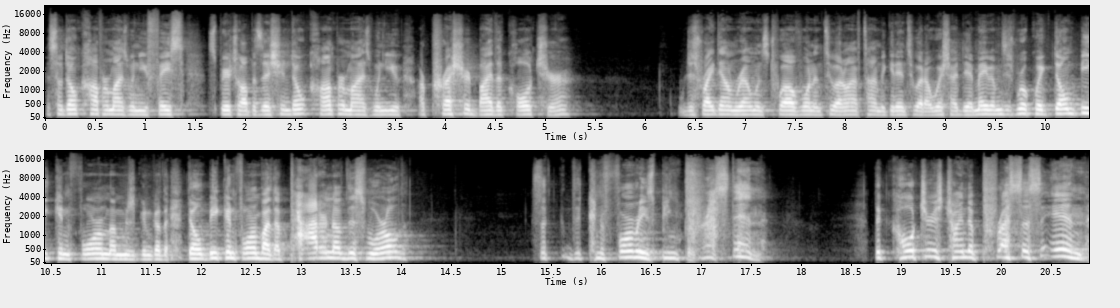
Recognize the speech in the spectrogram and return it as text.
And so don't compromise when you face spiritual opposition. Don't compromise when you are pressured by the culture. Just write down Romans 12, 1 and 2. I don't have time to get into it. I wish I did. Maybe I'm just real quick. Don't be conformed. I'm just going to go there. Don't be conformed by the pattern of this world. The, the conformity is being pressed in. The culture is trying to press us in.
